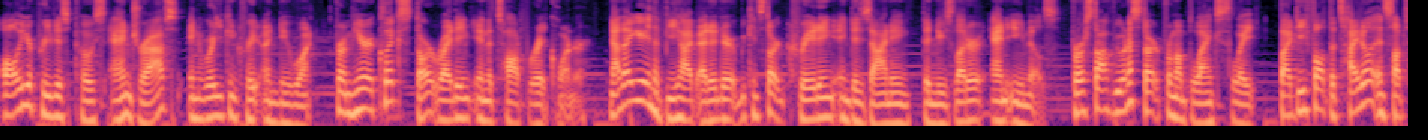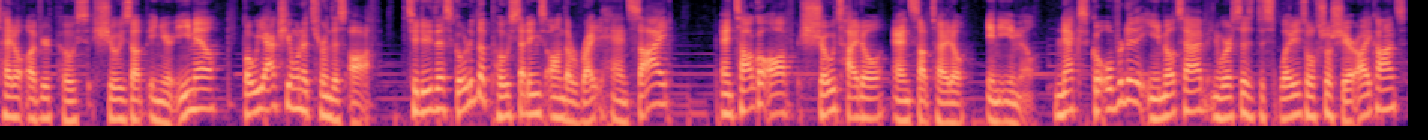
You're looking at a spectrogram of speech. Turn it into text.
all your previous posts and drafts and where you can create a new one. From here, click Start Writing in the top right corner. Now that you're in the Beehiiv editor, we can start creating and designing the newsletter and emails. First off, we want to start from a blank slate. By default, the title and subtitle of your post shows up in your email, but we actually want to turn this off. To do this, go to the post settings on the right hand side and toggle off show title and subtitle in email. Next, go over to the email tab and where it says display social share icons,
